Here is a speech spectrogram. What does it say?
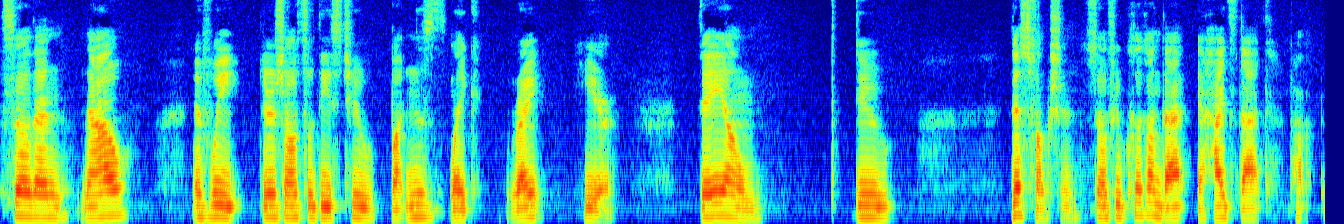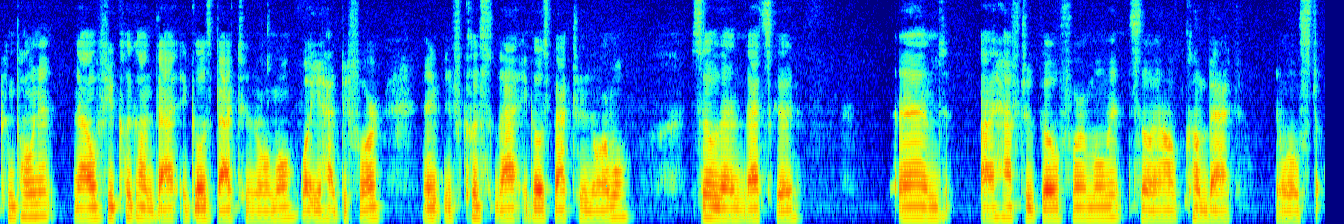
So then now if we there's also these two buttons like right here. They um do this function. So if you click on that, it hides that component now if you click on that, it goes back to normal, what you had before. And if you click that, it goes back to normal. So then that's good. And I have to go for a moment, so I'll come back and we'll start.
